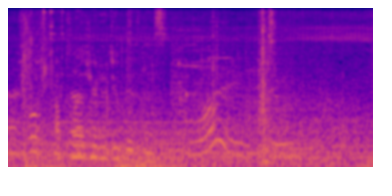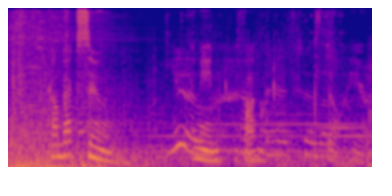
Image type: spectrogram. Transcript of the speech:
That's what A pleasure to do business. Why? Come back soon. You I mean, if I'm to head to the- still here.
